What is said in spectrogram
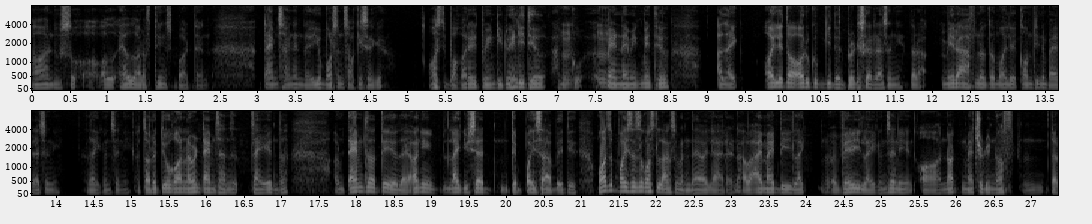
I want do so all hell lot of things but then time छैन नि त यो वर्ष नि सकिसक्यो। अस्ति भर्खरै ट्वेन्टी ट्वेन्टी थियो हाम्रो पेन्डेमिकमै थियो। लाइक अहिले त अरूको गीतहरू प्रड्युस गरिरहेको छ नि तर मेरो आफ्नो त मैले कम्ती नै पाइरहेको छु नि लाइक हुन्छ नि। तर त्यो गर्न पनि टाइम चाहियो नि त। टाइम त त्यही हो दाइ। अनि लाइक यु सेड त्यो पैसा अब यति मलाई चाहिँ पैसा चाहिँ कस्तो लाग्छ भने दाइ अहिले आएर होइन? अब I might be like very like हुन्छ नि नट म्याचुर इनफ तर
